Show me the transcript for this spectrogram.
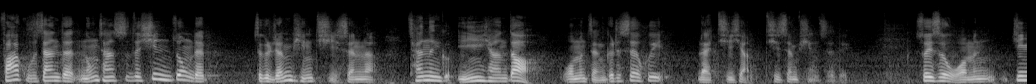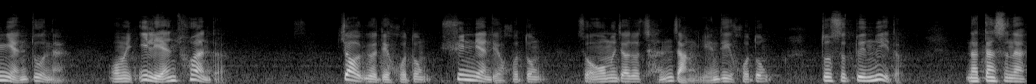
法鼓山的农禅寺的信众的这个人品提升了，才能够影响到我们整个的社会来提升提升品质的。所以说，我们今年度呢，我们一连串的教育的活动、训练的活动，所以我们叫做成长营的活动，都是对内的。那但是呢，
